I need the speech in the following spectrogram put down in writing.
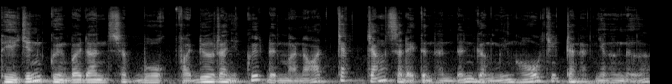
thì chính quyền Biden sẽ buộc phải đưa ra những quyết định mà nó chắc chắn sẽ đẩy tình hình đến gần miếng hố chiến tranh hạt nhân hơn nữa.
